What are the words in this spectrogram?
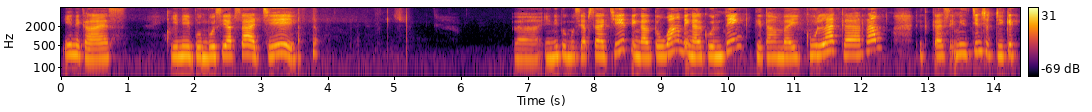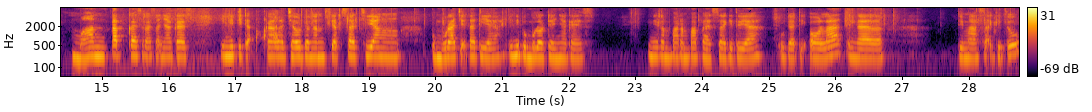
ini guys ini bumbu siap saji Nah, ini bumbu siap saji, tinggal tuang, tinggal gunting, ditambahi gula, garam, dikasih micin sedikit. Mantap guys rasanya guys. Ini tidak kalah jauh dengan siap saji yang bumbu racik tadi ya. Ini bumbu lodehnya guys. Ini rempah-rempah basah gitu ya. Udah diolah, tinggal dimasak gitu.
